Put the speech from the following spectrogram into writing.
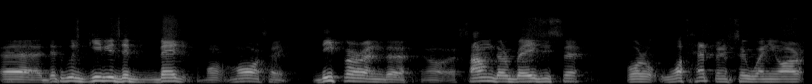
that will give you the bed, more, more say, deeper and uh, you know, sounder basis uh, for what happens when you are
